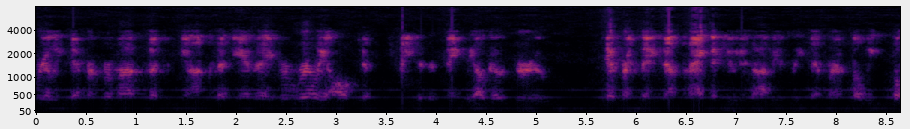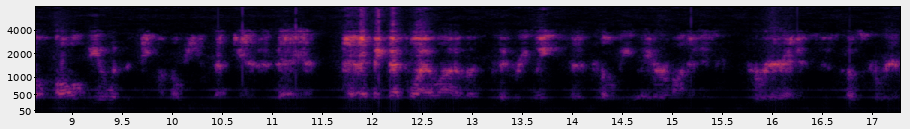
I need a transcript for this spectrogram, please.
really different from us, but to be honest, at the end of the day, we're really all just kind of the same. We all go through different things. Now, the magnitude is obviously different, but we will all deal with the same emotions at the end of the day. And I think that's why a lot of us could relate to Kobe later on in his career and his, his post-career.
